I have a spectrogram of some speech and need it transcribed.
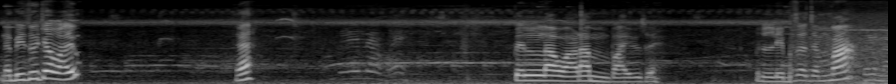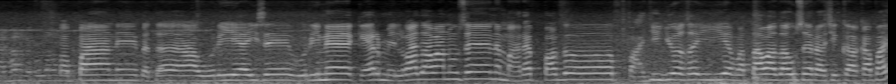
ને બીજું કે વાયું? હે? પેલા વાડામાં પાયું છે. પેલી બસ જમવા. પપ્પા ને બધા આ ઉરી આવી છે. ઉરીને કેર મિલવા જવાનું છે ને મારે પગ પાજી ગયો છે. એ બતાવવા જવું છે રસી કાકાભાઈ.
